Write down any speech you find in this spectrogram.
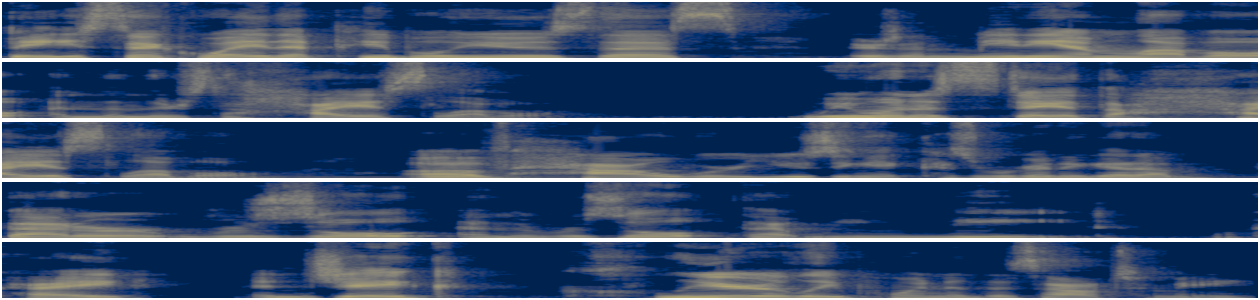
basic way that people use this. There's a medium level and then there's the highest level. We want to stay at the highest level of how we're using it because we're going to get a better result and the result that we need. Okay. And Jake clearly pointed this out to me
